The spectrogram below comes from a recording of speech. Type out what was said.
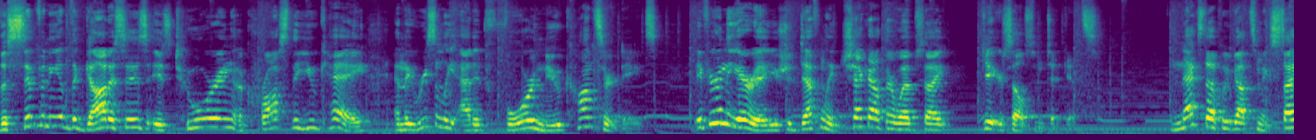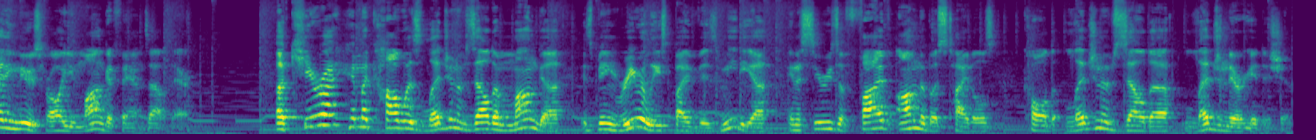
The Symphony of the Goddesses is touring across the UK, and they recently added four new concert dates. If you're in the area, you should definitely check out their website, get yourself some tickets. Next up, we've got some exciting news for all you manga fans out there. Akira Himekawa's Legend of Zelda manga is being re-released by Viz Media in a series of five omnibus titles called Legend of Zelda Legendary Edition.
